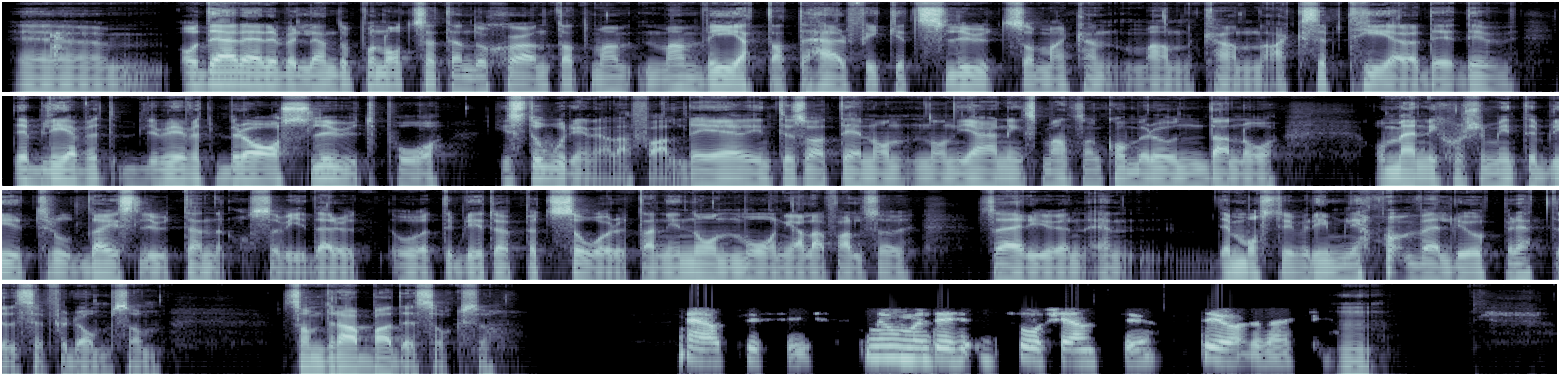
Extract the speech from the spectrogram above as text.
Ehm, och där är det väl ändå på något sätt ändå skönt att man, man vet att det här fick ett slut som man kan, man kan acceptera. Det, det, det, blev ett, det blev ett bra slut på historien i alla fall. Det är inte så att det är någon, någon gärningsman som kommer undan och, och människor som inte blir trodda i slutändan och så vidare och att det blir ett öppet sår, utan i någon mån i alla fall så, så är det ju en, en det måste ju rimligen vara en väldig upprättelse för dem som, som drabbades också. Ja, precis. Jo, men det, så känns det ju. Det gör det verkligen.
